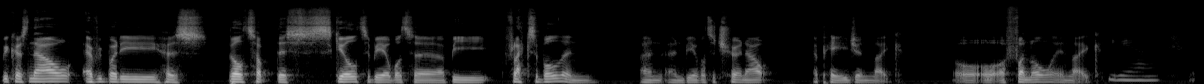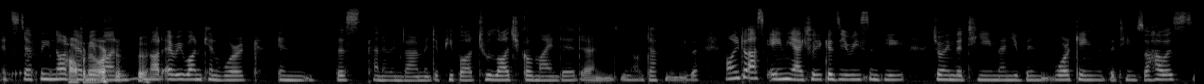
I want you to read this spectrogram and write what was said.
because now everybody has built up this skill to be able to be flexible and and and be able to churn out a page in like or, or a funnel in like yeah. It's definitely not Half an hour. everyone. not everyone can work in this kind of environment if people are too logical minded and you know definitely but i wanted to ask amy actually because you recently joined the team and you've been working with the team so how has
